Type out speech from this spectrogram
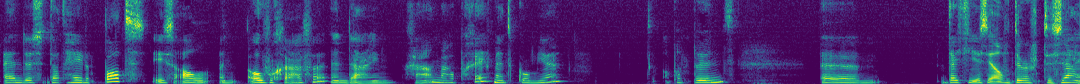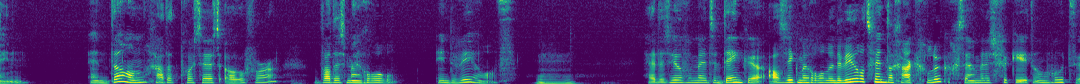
En dus dat hele pad is al een overgave en daarin gaan. Maar op een gegeven moment kom je op een punt ehm, dat je jezelf durft te zijn. En dan gaat het proces over, wat is mijn rol in de wereld? Mhm. Dus heel veel mensen denken, als ik mijn rol in de wereld vind, dan ga ik gelukkig zijn. Maar dat is verkeerd om route.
